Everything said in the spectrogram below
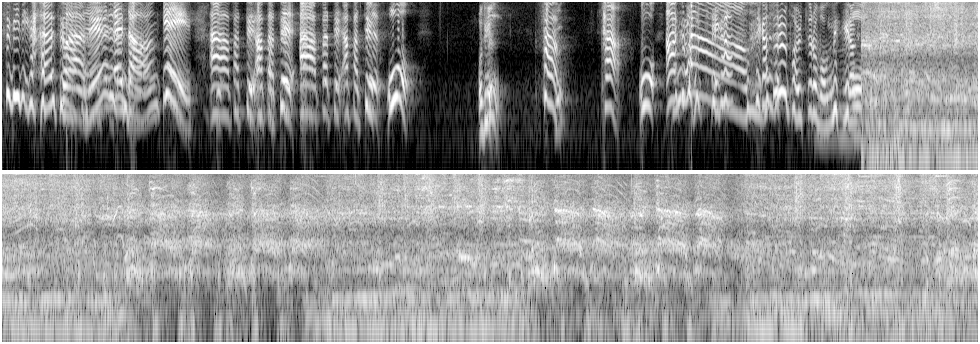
수빈이가 좋아하는 랜덤 게임. 아파트, 아파트, 아파트, 아파트. 5, 어떻게? 3, 4. 5. 아, 그럼. 제가, 제가 술을 벌주로 먹는 그런. 어. 수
